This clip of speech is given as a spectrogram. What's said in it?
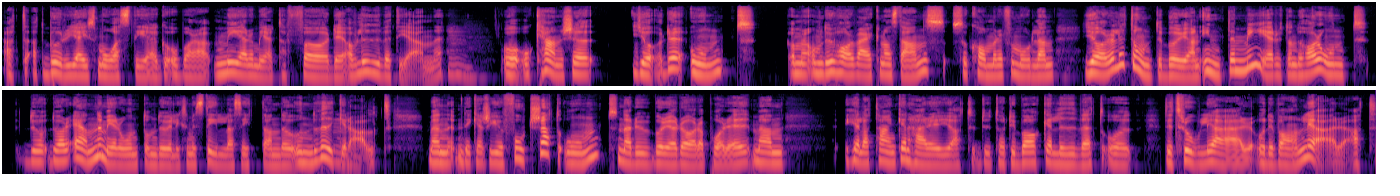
Att, att börja i små steg och bara mer och mer ta för dig av livet igen. Mm. Och, och kanske gör det ont, om, om du har verk någonstans så kommer det förmodligen göra lite ont i början, inte mer utan du har ont du, du har ännu mer ont om du är liksom stillasittande och undviker mm. allt. Men det kanske gör fortsatt ont när du börjar röra på dig. Men hela tanken här är ju att du tar tillbaka livet och det troliga är och det vanliga är att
